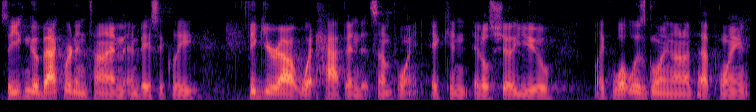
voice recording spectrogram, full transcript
so you can go backward in time and basically figure out what happened at some point. It can, it'll show you like what was going on at that point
